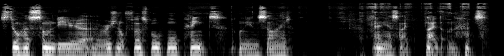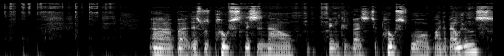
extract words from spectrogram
Still has some of the uh, original First World War paint on the inside. And yes, I, I done that. Uh, but this was post, this is now been converted to post-war by the Belgians.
